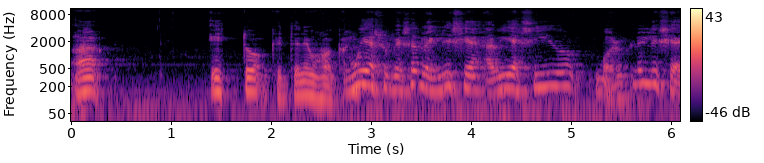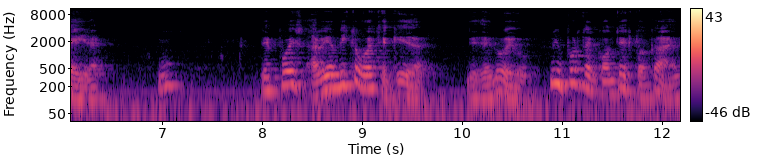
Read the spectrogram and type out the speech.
a esto que tenemos acá. Muy a su pesar, la iglesia había sido, bueno, la iglesia era. Después habían visto, pues este queda desde luego. No importa el contexto acá, ¿eh?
